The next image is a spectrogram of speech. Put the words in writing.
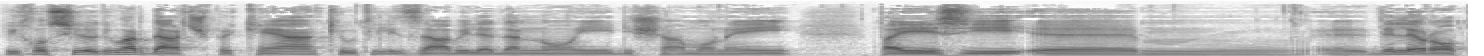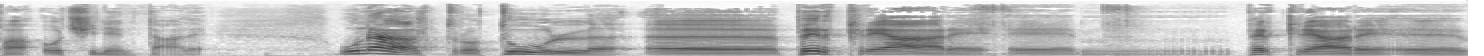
vi consiglio di guardarci perché è anche utilizzabile da noi, diciamo, nei paesi ehm, eh, dell'Europa occidentale. Un altro tool eh, per creare, eh, per creare eh,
